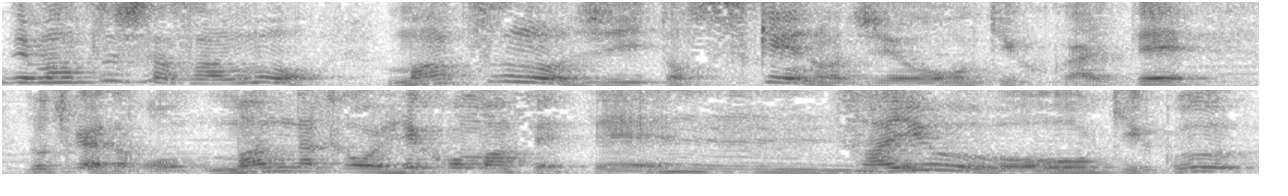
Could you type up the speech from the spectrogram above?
で松下さんも松の字と助の字を大きく書いてどっちかというとこう真ん中をへこませて、うん。左右を大きく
